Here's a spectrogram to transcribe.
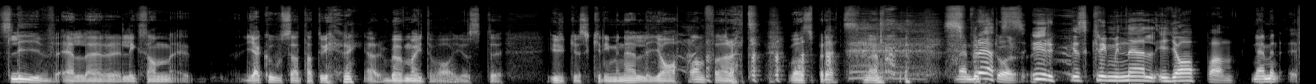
sliv eller liksom Yakuza-tatueringar. behöver man ju inte vara just eh, yrkeskriminell i Japan för att vara sprätt. Men, Sprätts, yrkeskriminell i Japan. Nej men eh,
